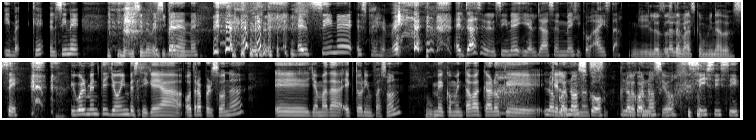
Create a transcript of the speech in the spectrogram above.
¿Y me- qué? El cine... El cine mexicano. Espérenme. el cine... Espérenme. El jazz en el cine y el jazz en México. Ahí está. Y los dos Lo logré. temas combinados. Sí. Igualmente yo investigué a otra persona eh, llamada Héctor Infazón. Uf. Me comentaba Caro que Lo que conozco, lo, conoció. conozco. Sí, sí, sí.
